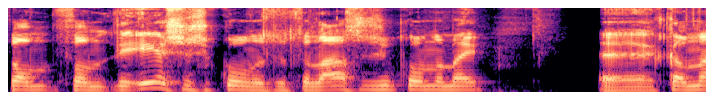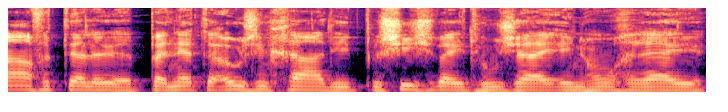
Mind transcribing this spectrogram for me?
Van, van de eerste seconde tot de laatste seconde mee. eh, kan navertellen. Eh, Panette Ozinga, die precies weet hoe zij in Hongarije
